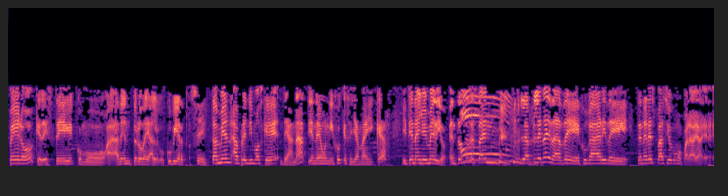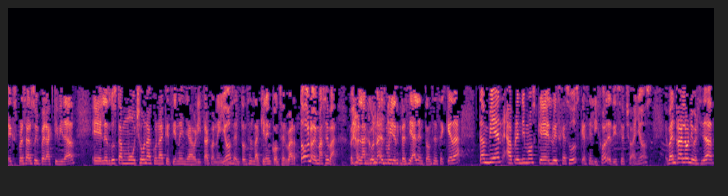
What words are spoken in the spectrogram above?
pero que esté como adentro de algo, cubierto. Sí. También aprendimos que Diana tiene un hijo que se llama Iker y tiene año y medio. Entonces está en la plena edad de jugar y de tener espacio como para expresar su hiperactividad. Eh, les gusta mucho una cuna que tienen ya ahorita con ellos, entonces la quieren conservar. Todo lo demás se va, pero la cuna es muy especial, entonces se queda. También aprendimos que Luis Jesús, que es el hijo de 18 años, va a entrar a la universidad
